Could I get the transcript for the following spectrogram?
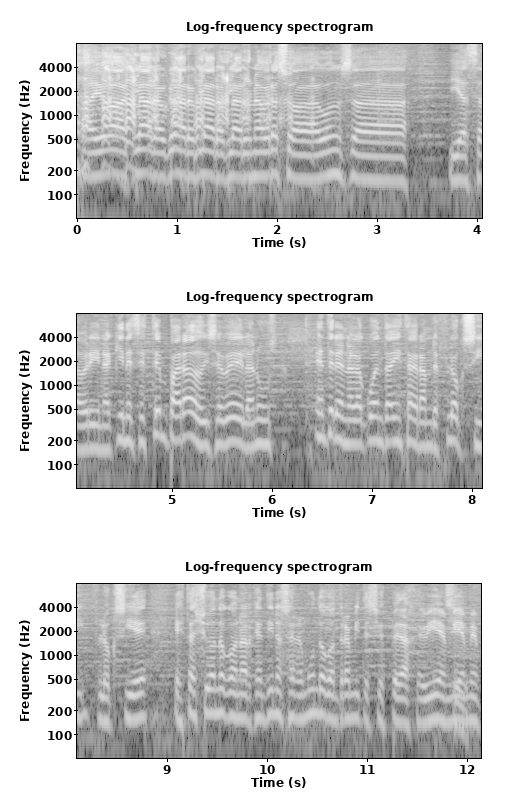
Ahí va, claro, claro, claro, claro. Un abrazo a Gonza y a Sabrina. Quienes estén parados, dice B de Lanús, entren a la cuenta de Instagram de Floxy, Floxie, está ayudando con argentinos en el mundo con trámites y hospedaje. Bien, Sí. bien, bien.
